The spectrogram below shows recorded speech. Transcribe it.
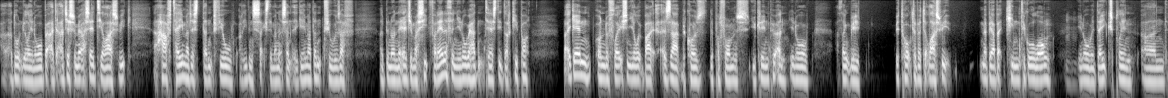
I, don't really know, but I, I just remember I said to you last week at half time, I just didn't feel, or even 60 minutes into the game, I didn't feel as if I'd been on the edge of my seat for anything. You know, we hadn't tested our keeper. But again, on reflection, you look back, is that because the performance Ukraine put in? You know, I think we we talked about it last week, maybe a bit keen to go long you know, with Dykes playing and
